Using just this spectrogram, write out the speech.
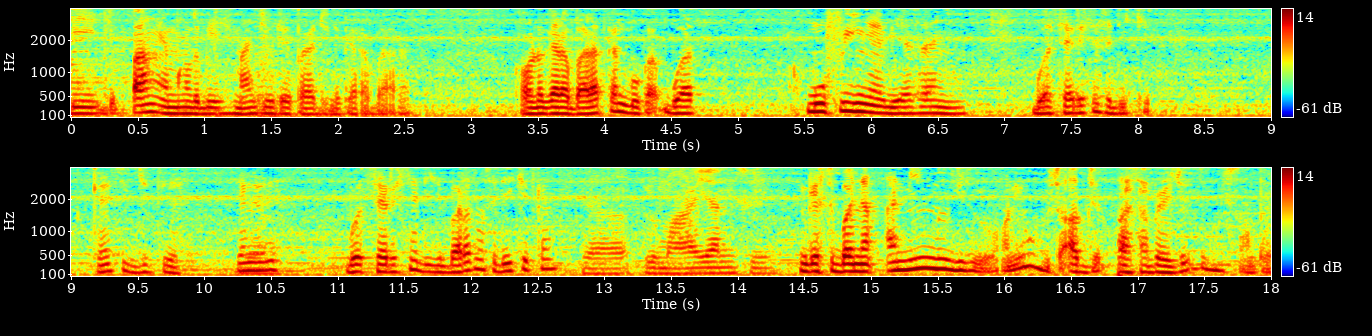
di Jepang emang lebih maju daripada di negara barat. Kalau negara barat kan buka buat movie-nya biasanya. Buat seriesnya sedikit. Kayaknya sih gitu ya. Ya nggak sih? Buat seriesnya di barat mah sedikit kan? Ya lumayan sih. nggak sebanyak anime gitu loh. Anime bisa update ah, sampai aja tuh bisa sampai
